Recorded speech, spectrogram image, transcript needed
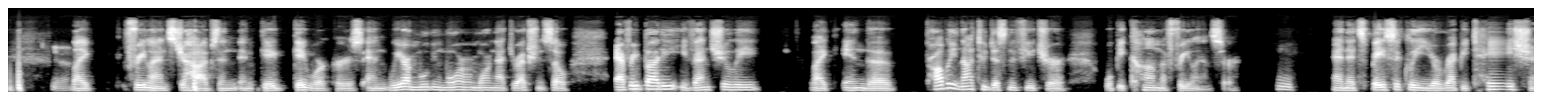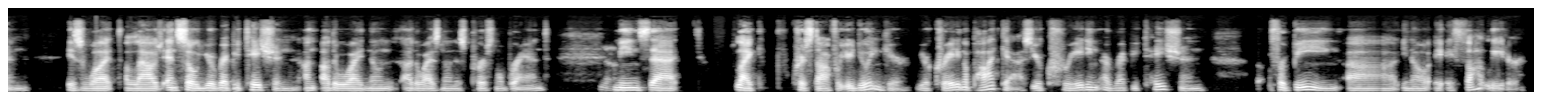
yeah. like freelance jobs and, and gig gig workers and we are moving more and more in that direction so everybody eventually like in the probably not too distant future will become a freelancer mm. and it's basically your reputation is what allows and so your reputation otherwise known otherwise known as personal brand yeah. means that like christoph what you're doing here you're creating a podcast you're creating a reputation for being uh, you know a, a thought leader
